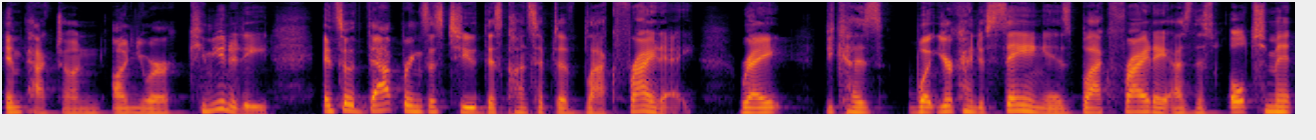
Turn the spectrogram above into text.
impact on on your community. And so that brings us to this concept of Black Friday, right? Because what you're kind of saying is Black Friday as this ultimate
